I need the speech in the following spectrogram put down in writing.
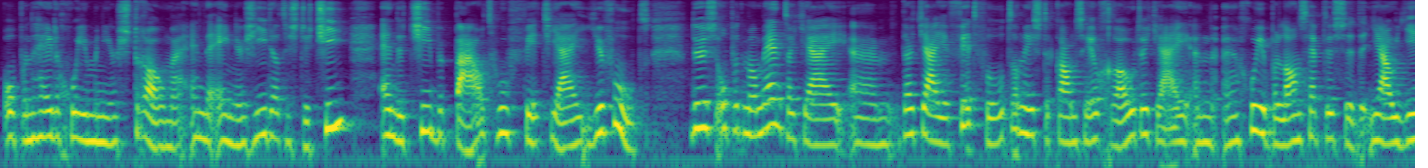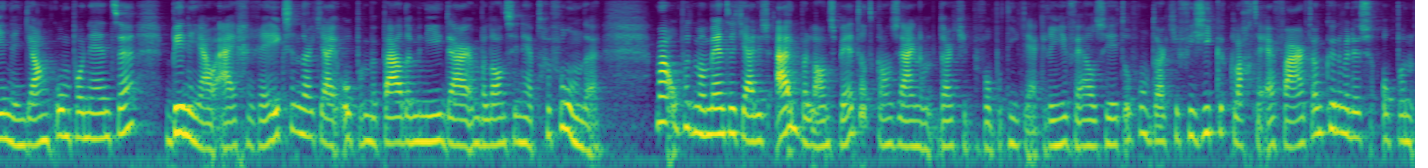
op een hele goede manier stromen. En de energie, dat is de chi. En de chi bepaalt hoe fit jij je voelt. Dus op het moment dat jij, um, dat jij je fit voelt, dan is de kans heel groot dat jij een, een goede balans hebt tussen jouw yin en yang componenten binnen jouw eigen reeks. En dat jij op een bepaalde manier daar een balans in hebt gevonden. Maar op het moment dat jij dus uit balans bent, dat kan zijn omdat je bijvoorbeeld niet lekker in je vel zit of omdat je fysieke klachten ervaart, dan kunnen we dus op een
